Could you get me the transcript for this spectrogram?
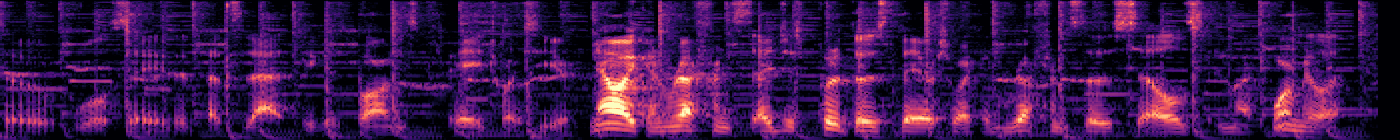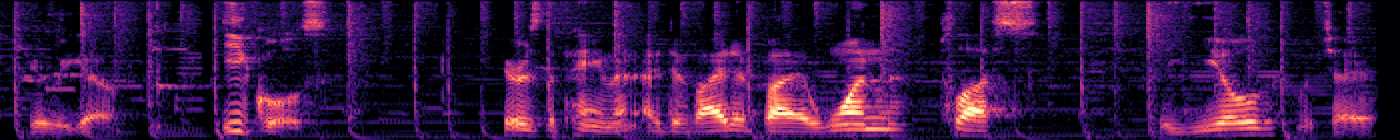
so we'll say that that's that because bonds pay twice a year. Now I can reference, I just put those there so I can reference those cells in my formula. Here we go equals, here's the payment, I divide it by 1 plus the yield, which I've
